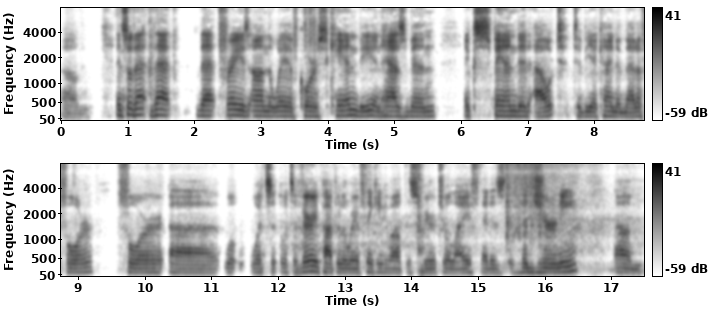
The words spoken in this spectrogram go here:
Um, and so that that that phrase "on the way," of course, can be and has been expanded out to be a kind of metaphor for uh, what, what's what's a very popular way of thinking about the spiritual life. That is the journey. Um,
